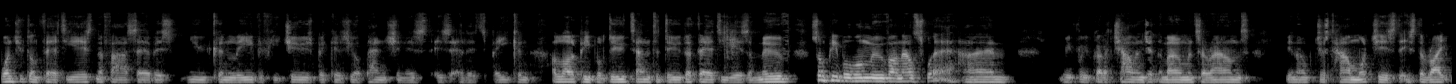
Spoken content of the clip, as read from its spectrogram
once you've done 30 years in the fire service, you can leave if you choose because your pension is, is at its peak. And a lot of people do tend to do the 30 years and move. Some people will move on elsewhere. Um, we've, we've got a challenge at the moment around, you know, just how much is, is the right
